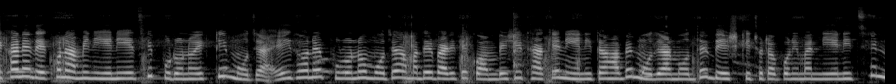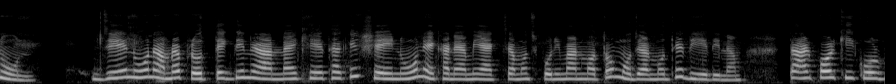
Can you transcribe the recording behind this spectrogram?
এখানে দেখুন, আমি নিয়ে নিয়েছি পুরনো একটি মোজা। এই ধরনের পুরনো মোজা আমাদের বাড়িতে কম বেশি থাকে, নিয়ে নিতে হবে। মোজার মধ্যে বেশ কিছুটা পরিমাণ নিয়ে নিচ্ছি নুন। যে নুন আমরা প্রত্যেক দিন রান্নায় খেয়ে থাকি, সেই নুন এখানে আমি এক চামচ পরিমাণ মতো মোজার মধ্যে দিয়ে দিলাম। তারপর কি করব?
